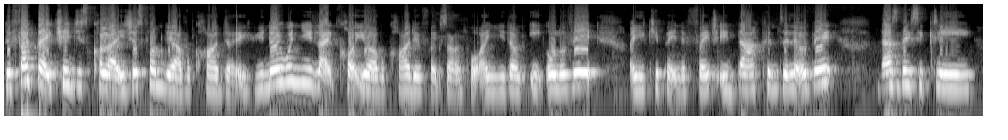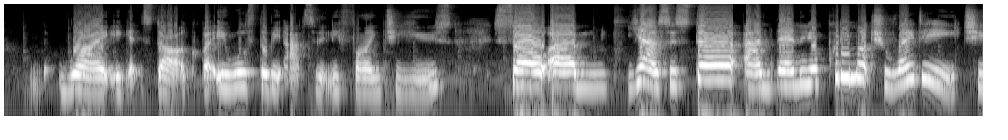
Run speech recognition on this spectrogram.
the fact that it changes color is just from the avocado. You know when you like cut your avocado for example and you don't eat all of it and you keep it in the fridge it darkens a little bit? That's basically why it gets dark but it will still be absolutely fine to use. So um, yeah so stir and then you're pretty much ready to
